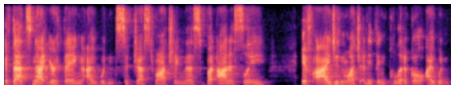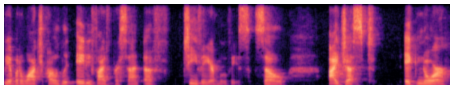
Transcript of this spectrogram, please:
if that's not your thing, I wouldn't suggest watching this, but honestly, if I didn't watch anything political, I wouldn't be able to watch probably 85% of TV or movies. So I just ignore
